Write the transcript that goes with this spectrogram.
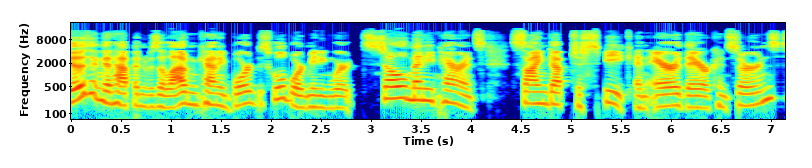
The other thing that happened was a Loudoun County board school board meeting where so many parents signed up to speak and air their concerns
